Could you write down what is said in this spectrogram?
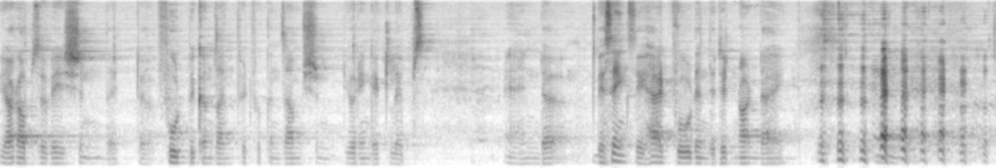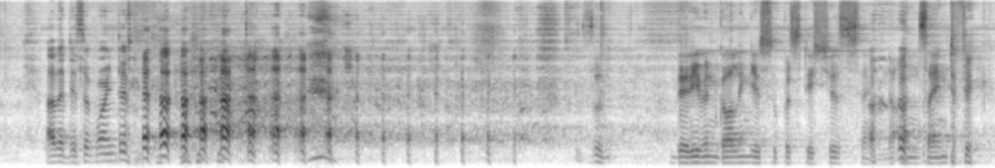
your observation that uh, food becomes unfit for consumption during eclipse. And uh, they're saying they had food and they did not die. Are they disappointed? so they're even calling you superstitious and unscientific.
